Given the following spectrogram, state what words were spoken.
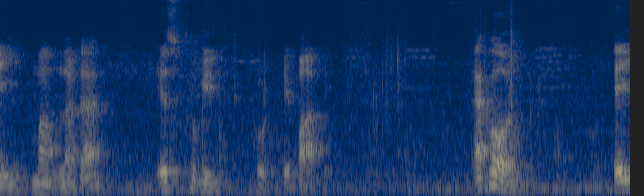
এই মামলাটা স্থগিত করতে পারবে এখন এই,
